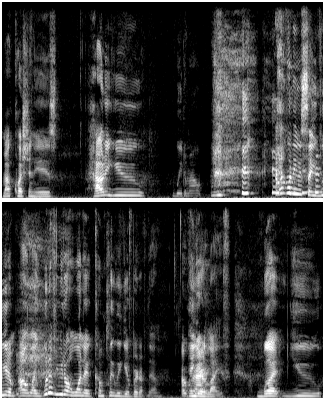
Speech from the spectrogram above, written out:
my question is how do you Weed them out. i wouldn't even say weed them out like what if you don't want to completely get rid of them in your life but you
